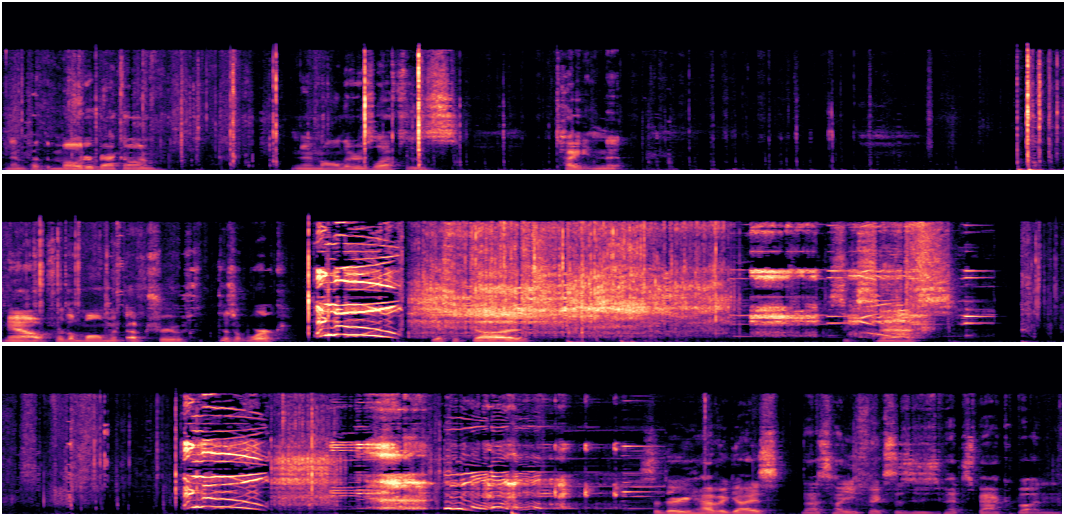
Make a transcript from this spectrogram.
And then put the motor back on. And then all there's left is tighten it. Now, for the moment of truth. Does it work? Yes, it does. Success. So there you have it, guys. That's how you fix the Zhu Zhu Pet's back button.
